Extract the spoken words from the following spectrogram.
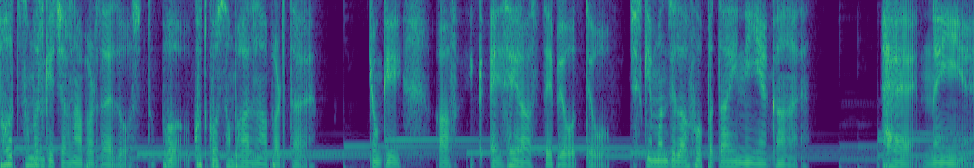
बहुत संभल के चलना पड़ता है दोस्त खुद को संभालना पड़ता है। क्योंकि आप एक ऐसे रास्ते पे होते हो, जिसकी मंजिल आपको पता ही नहीं है कहाँ है। है, नहीं है,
